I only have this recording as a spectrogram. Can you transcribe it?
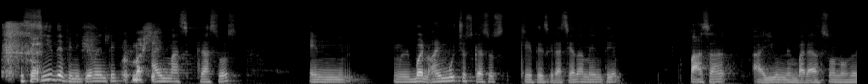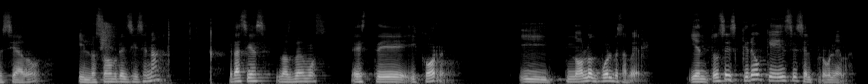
sí, definitivamente hay más casos en, bueno, hay muchos casos que desgraciadamente pasa, hay un embarazo no deseado y los hombres dicen, ah, gracias, nos vemos, este, y corren y no los vuelves a ver. Y entonces creo que ese es el problema,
